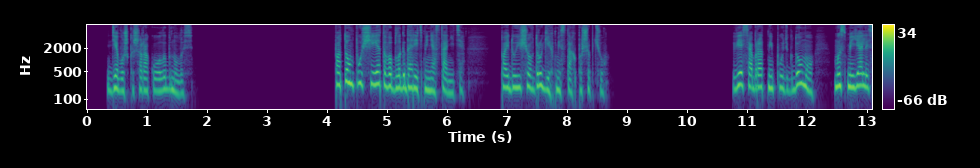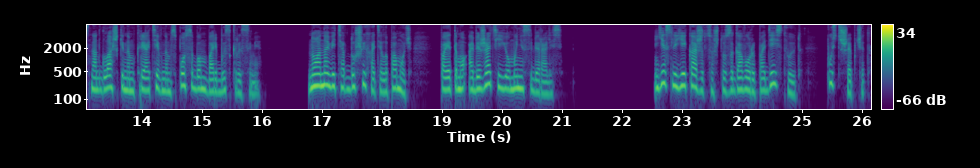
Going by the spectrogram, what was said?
— девушка широко улыбнулась. «Потом пуще этого благодарить меня станете. Пойду еще в других местах пошепчу». Весь обратный путь к дому мы смеялись над Глашкиным креативным способом борьбы с крысами. Но она ведь от души хотела помочь, поэтому обижать ее мы не собирались. Если ей кажется, что заговоры подействуют, пусть шепчет.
